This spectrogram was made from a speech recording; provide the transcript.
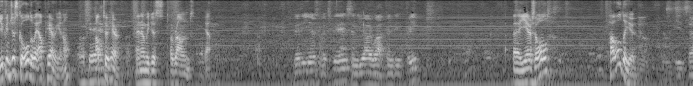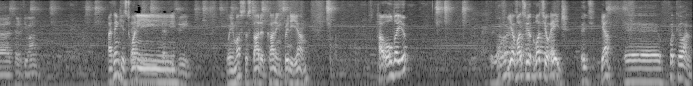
You can just go all the way up here, you know, Okay. up to here, and then we just around. Yeah. 20 years of experience, and you are what? 23? Uh, years old. How old are you? No, He's uh, 31. I think he's twenty. 33. Well, you must have started cutting pretty young. How old are you? Yeah. What's your What's your age? Age? Yeah. Uh, 41.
